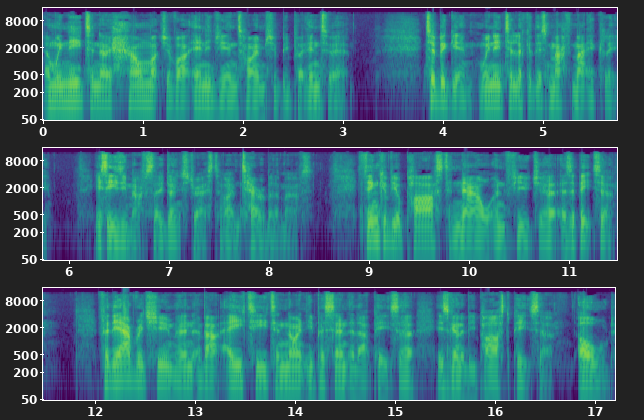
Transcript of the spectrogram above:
and we need to know how much of our energy and time should be put into it. To begin, we need to look at this mathematically. It's easy maths, so don't stress. I'm terrible at maths. Think of your past, now, and future as a pizza. For the average human, about 80 to 90% of that pizza is going to be past pizza. Old,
